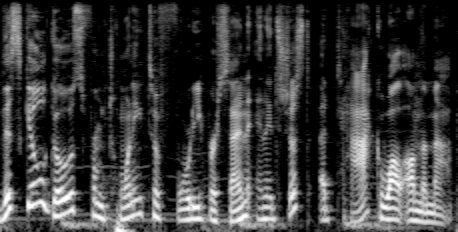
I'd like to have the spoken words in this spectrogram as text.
this skill goes from 20 to 40 percent and it's just attack while on the map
